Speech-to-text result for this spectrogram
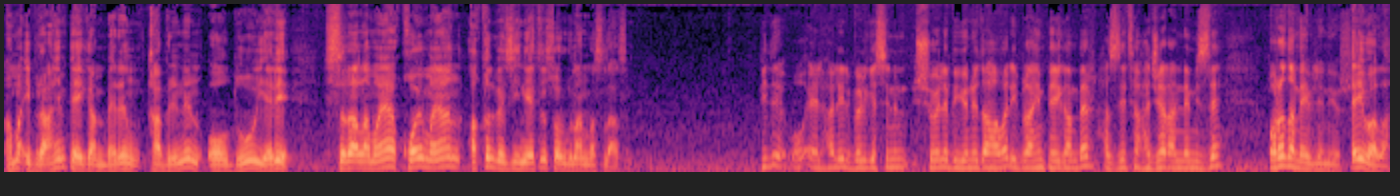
Ama İbrahim peygamberin kabrinin olduğu yeri sıralamaya koymayan akıl ve zihniyetin sorgulanması lazım. Bir de o El Halil bölgesinin şöyle bir yönü daha var. İbrahim peygamber Hazreti Hacer annemizle Orada mı evleniyor? Eyvallah.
